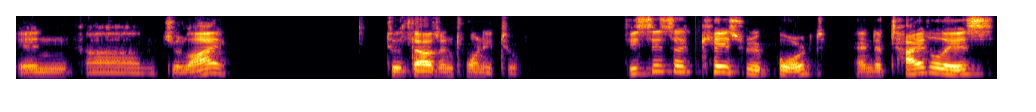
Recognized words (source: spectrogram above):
in um, July 2022. This is a case report and the title is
